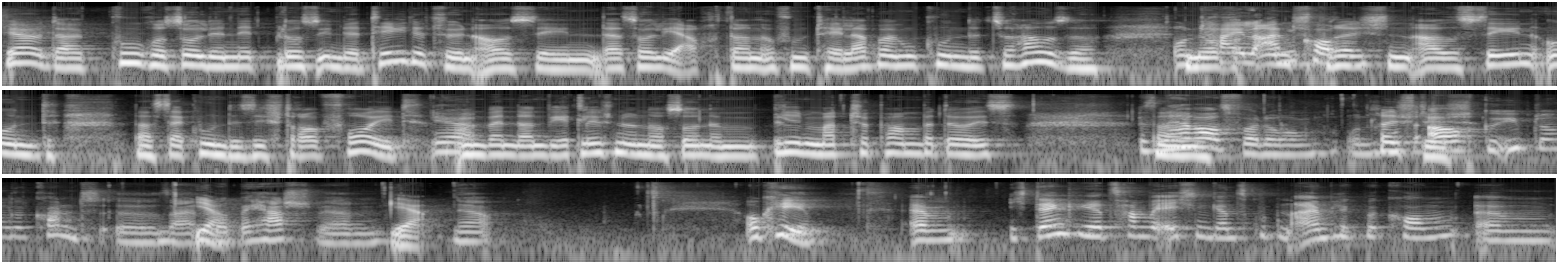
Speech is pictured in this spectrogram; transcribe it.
Ja, der Kuchen soll ja nicht bloß in der Theke schön aussehen, der soll ja auch dann auf dem Teller beim Kunde zu Hause Und noch heil ankommen. ansprechend aussehen und dass der Kunde sich darauf freut. Ja. Und wenn dann wirklich nur noch so ein bisschen Matschepampe da ist, Ist eine Herausforderung und Richtig. muss auch geübt und gekonnt äh, sein Ja. oder beherrscht werden. Ja. Ja. Okay. Ähm, ich denke, jetzt haben wir echt einen ganz guten Einblick bekommen ähm,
